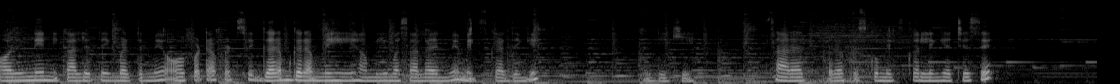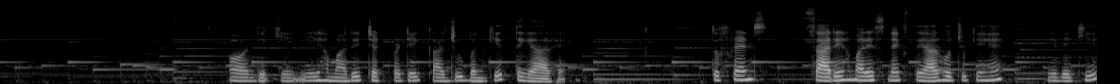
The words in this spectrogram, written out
और इन्हें निकाल लेते हैं एक बर्तन में और फटाफट से गरम गरम में ही हम ये मसाला इनमें मिक्स कर देंगे। ये देखिए, सारा तरफ़ इसको मिक्स कर लेंगे अच्छे से। और देखिए, ये हमारे चटपटे काजू बनके तैयार हैं। तो फ्रेंड्स सारे हमारे स्नैक्स तैयार हो चुके हैं। ये देखिए,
